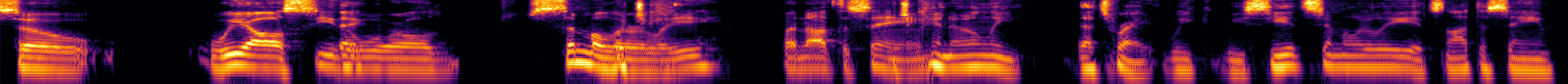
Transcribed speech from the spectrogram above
So we all see that, the world similarly, which, but not the same. Which can only that's right. We we see it similarly. It's not the same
